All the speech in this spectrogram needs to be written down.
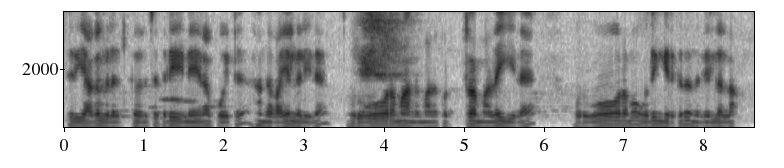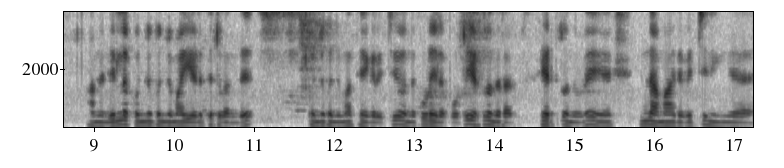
சிறிய அகல் விளக்கு வெளிச்சத்திலே நேராக போயிட்டு அந்த வயல்வெளியில் ஒரு ஓரமாக அந்த மழை கொட்டுற மழையில் ஒரு ஓரமாக ஒதுங்கி இருக்குது அந்த நெல்லெல்லாம். அந்த நெல்லை கொஞ்சம் கொஞ்சமாக எடுத்துகிட்டு வந்து கொஞ்சம் கொஞ்சமாக சேகரித்து அந்த கூடையில் போட்டு எடுத்துகிட்டு வந்துடுறாரு. எடுத்துகிட்டு வந்த உடனே இந்தாம்மா இதை வச்சு நீங்கள்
